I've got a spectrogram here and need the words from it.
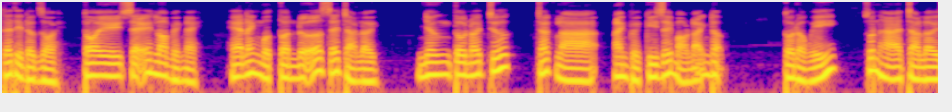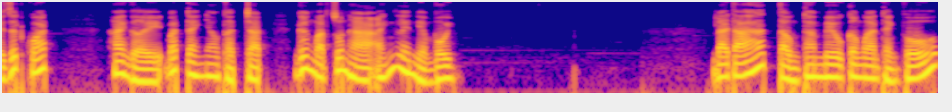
Thế thì được rồi, tôi sẽ lo việc này. Hẹn anh một tuần nữa sẽ trả lời. Nhưng tôi nói trước, chắc là anh phải ký giấy bảo lãnh đậm. Tôi đồng ý. Xuân Hà trả lời dứt khoát. Hai người bắt tay nhau thật chặt, gương mặt Xuân Hà ánh lên niềm vui. Đại tá Tổng tham mưu công an thành phố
